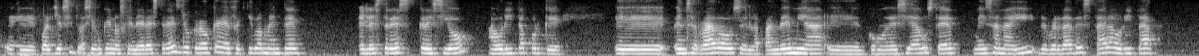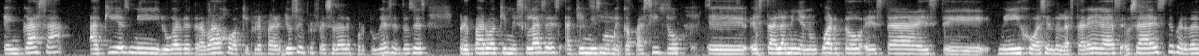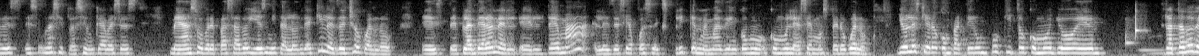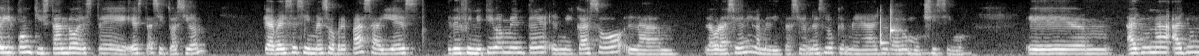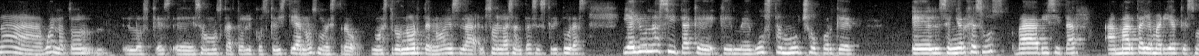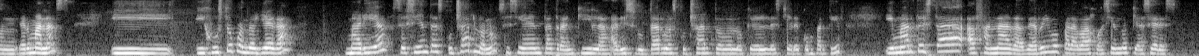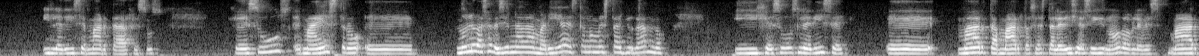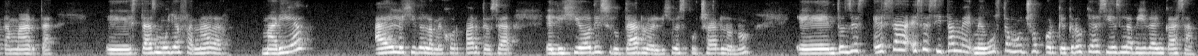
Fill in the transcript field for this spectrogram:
cualquier situación que nos genera estrés. Yo creo que efectivamente el estrés creció ahorita porque encerrados en la pandemia, como decía usted, me ahí, de verdad estar ahorita en casa aquí es mi lugar de trabajo, aquí preparo, yo soy profesora de portugués, entonces preparo aquí mis clases, aquí mismo me capacito, eh, está la niña en un cuarto, está este, mi hijo haciendo las tareas, o sea, es de verdad, es, es una situación que a veces me ha sobrepasado y es mi talón de Aquiles. De hecho, cuando este, plantearon el, el, tema, les decía, pues explíquenme más bien cómo, cómo le hacemos. Pero bueno, yo les quiero compartir un poquito cómo yo he tratado de ir conquistando este, esta situación que a veces sí me sobrepasa y es definitivamente en mi caso la, oración y la meditación es lo que me ha ayudado muchísimo. Eh, hay una, hay una, bueno, todos los que eh, somos católicos cristianos, nuestro, nuestro norte, ¿no? Es la, son las Santas Escrituras. Y hay una cita que, que me gusta mucho porque el Señor Jesús va a visitar a Marta y a María, que son hermanas, y, y justo cuando llega, María se sienta a escucharlo, ¿no? Se sienta tranquila, a disfrutarlo, a escuchar todo lo que él les quiere compartir. Y Marta está afanada de arriba para abajo haciendo quehaceres. Y le dice Marta a Jesús, Jesús, eh, maestro, eh, ¿no le vas a decir nada a María? Es que no me está ayudando. Y Jesús le dice, eh, Marta, Marta, o sea, hasta le dice así, ¿no? Doble vez, Marta, Marta, eh, estás muy afanada. María ha elegido la mejor parte, o sea, eligió disfrutarlo, eligió escucharlo, ¿no? Eh, entonces, esa, esa cita me, me, gusta mucho porque creo que así es la vida en casa.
